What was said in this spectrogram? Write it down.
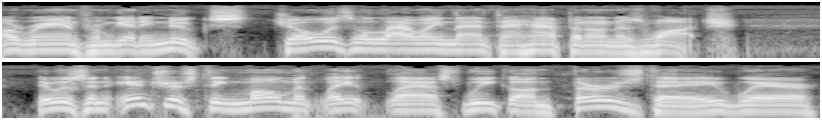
Iran from getting nukes. Joe is allowing that to happen on his watch. There was an interesting moment late last week on Thursday where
